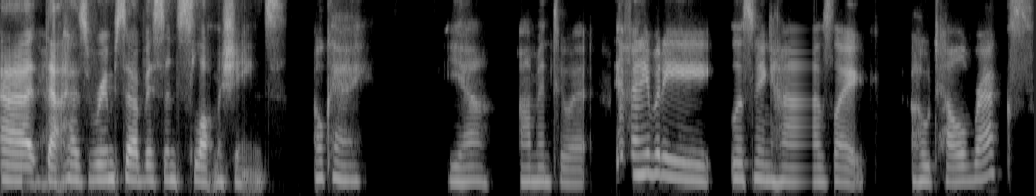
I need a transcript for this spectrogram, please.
Uh, that has room service and slot machines. Okay. Yeah, I'm into it. If anybody listening has like hotel recs,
